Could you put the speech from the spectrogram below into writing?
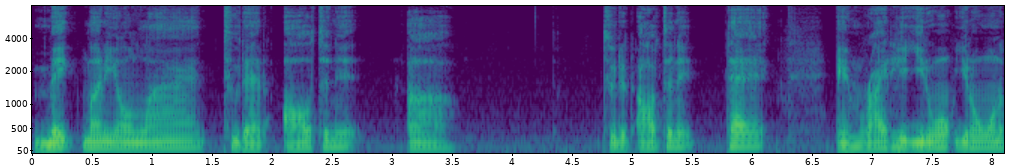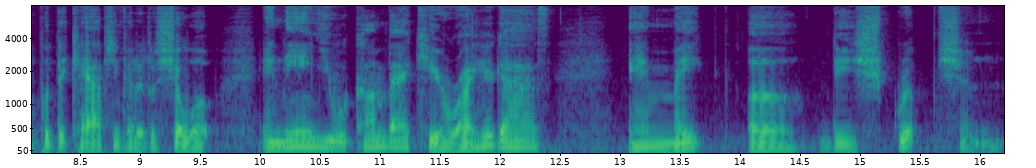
Make money online to that alternate, uh, to the alternate tag and right here you don't you don't want to put the caption because it'll show up. And then you will come back here right here guys and make a description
